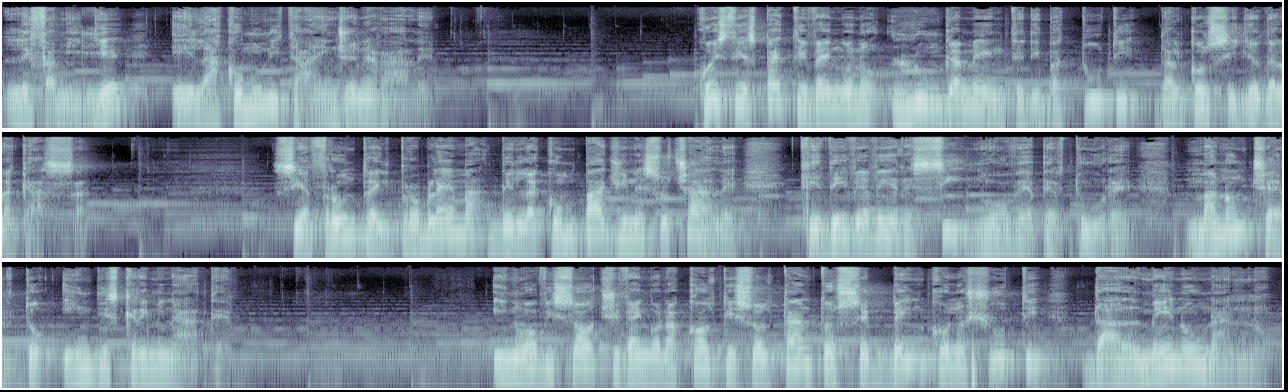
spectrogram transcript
le famiglie e la comunità in generale. Questi aspetti vengono lungamente dibattuti dal Consiglio della Cassa. Si affronta il problema della compagine sociale, che deve avere sì nuove aperture, ma non certo indiscriminate. I nuovi soci vengono accolti soltanto se ben conosciuti da almeno un anno.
